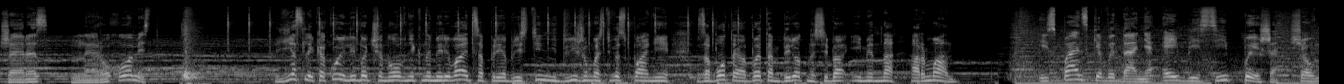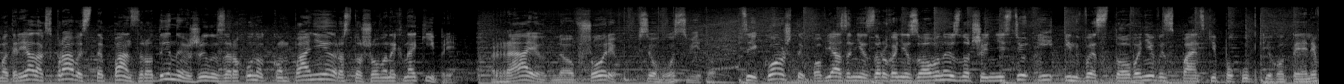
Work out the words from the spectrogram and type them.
через нерухомість. Если какой-либо чиновник намеревается приобрести недвижимость в Испании, заботой об этом берет на себя именно Арман. Іспанське видання ABC пише, що в матеріалах справи Степан з родиною жили за рахунок компанії, розташованих на Кіпрі. Раю для офшорів всього світу. Ці кошти пов'язані з організованою злочинністю і інвестовані в іспанські покупки готелів,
